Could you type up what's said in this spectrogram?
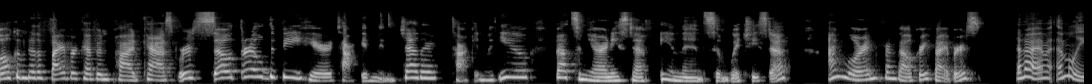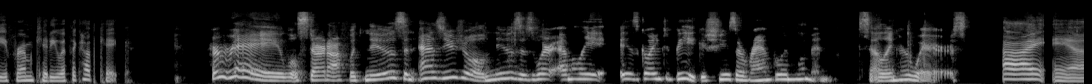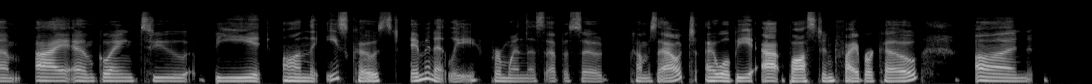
Welcome to the Fiber Coven podcast. We're so thrilled to be here talking with each other, talking with you about some yarny stuff and then some witchy stuff. I'm Lauren from Valkyrie Fibers. And I'm Emily from Kitty with a Cupcake. Hooray! We'll start off with news. And as usual, news is where Emily is going to be because she's a rambling woman selling her wares. I am. I am going to be on the East Coast imminently from when this episode comes out. I will be at Boston Fiber Co. on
